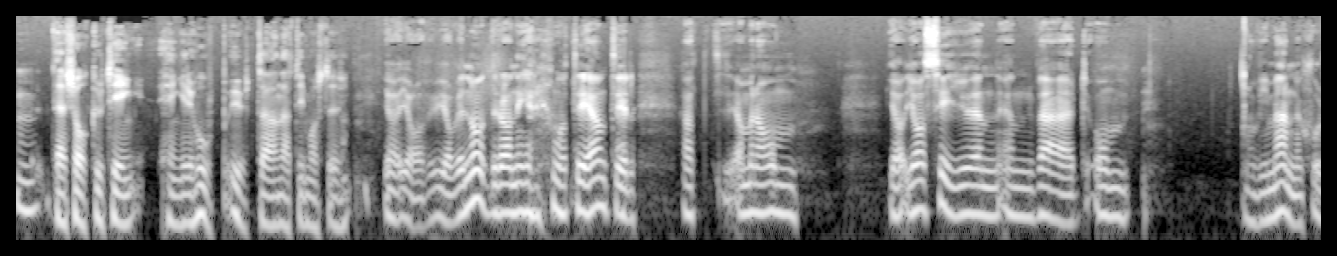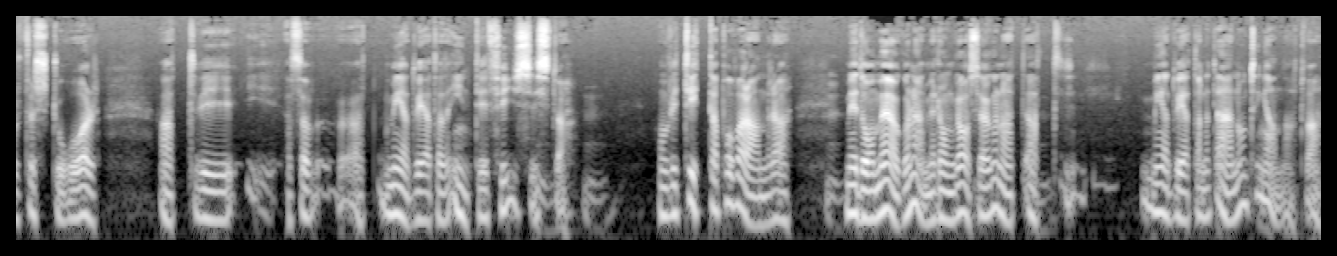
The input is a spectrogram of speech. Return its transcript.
Mm. där saker och ting hänger ihop utan att vi måste... jag, jag, jag vill nog dra ner återigen till att jag menar om jag, jag ser ju en, en värld om, om vi människor förstår att vi alltså att medvetandet inte är fysiskt. Va? Om vi tittar på varandra med de ögonen, med de glasögonen att, att medvetandet är någonting annat. Va?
